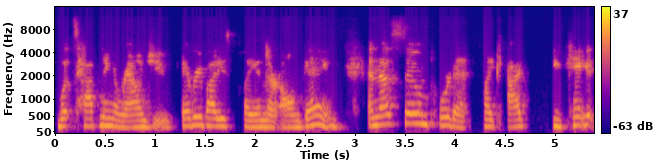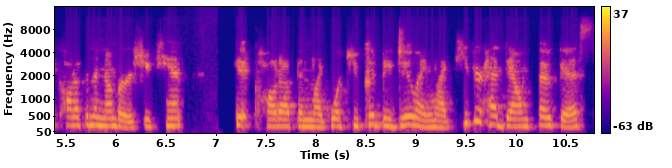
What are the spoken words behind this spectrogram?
what's happening around you. Everybody's playing their own game. And that's so important. Like I you can't get caught up in the numbers. You can't get caught up in like what you could be doing. Like keep your head down, focus,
